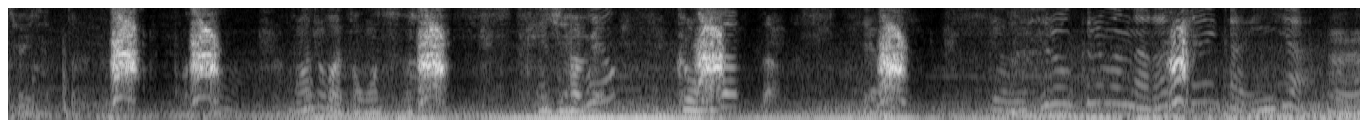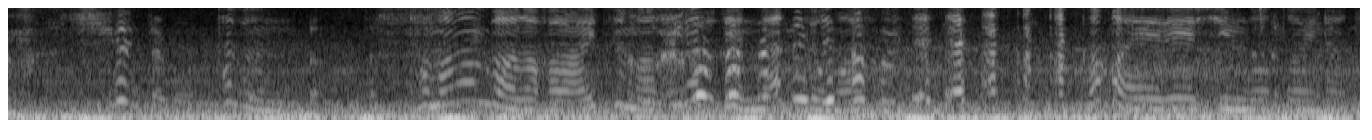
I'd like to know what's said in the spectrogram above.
ちょいちゃったこのと思ってた。やべここだった。やい。や後ろの車鳴らしてないからいいんじゃんべうん間違えたこ多分玉ナンバーだからあいつ間違ってんなって思われてだからえれ信号灯になって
